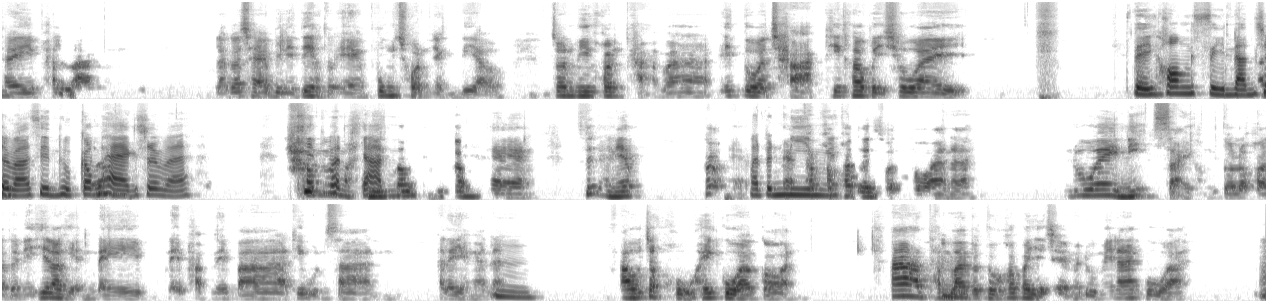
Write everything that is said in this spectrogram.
ใช้พลัง แล้วก็ใช้ ability ของตัวเองพุ่งชนอย่างเดียว จนมีคนถามว่าไอ้ตัวฉากที่เข้าไปช่วยในห้องซีนนั้นใช่ไหมซีนทุบกำแพงใช่ไหมคิดเหมือนกันทำไต้องทุบกำแพง ซึ่งอันเนี้ยก็แอบมันเป็นแอบมีมทำความเข้าใจส่วนตัวนะ ด้วยนิสัยของตัวละครตัวนี้ที่เราเห็นในในผับในบาร์ที่อุนซานอะไรอย่างนั้นอืนะมเขาจะขู่ให้กลัวก่อน ถ้าทำลายอืมประตูเข้าไปเฉยๆมันดูไม่น่ากลัวอื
